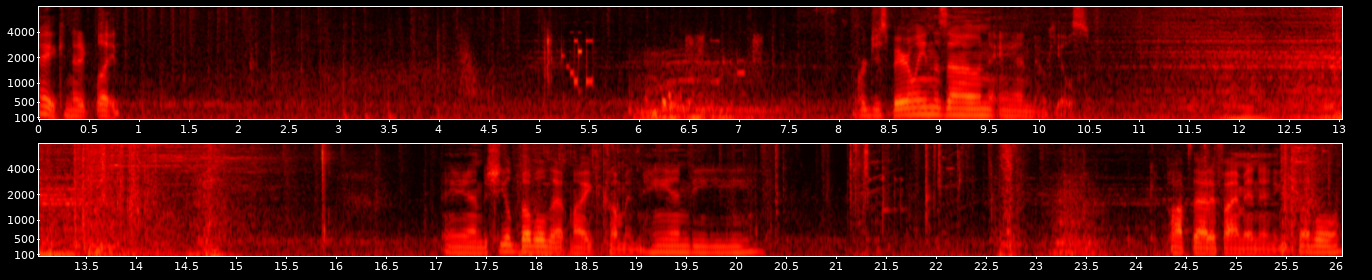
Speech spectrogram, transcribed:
Hey, kinetic blade. We're just barely in the zone and no heals. And a shield bubble, that might come in handy. Could pop that if I'm in any trouble.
